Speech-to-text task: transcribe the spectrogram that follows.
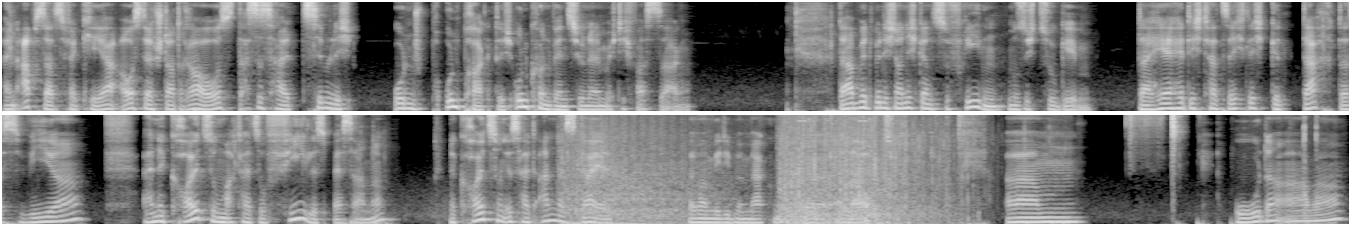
ein Absatzverkehr aus der Stadt raus, das ist halt ziemlich un unpraktisch, unkonventionell, möchte ich fast sagen. Damit bin ich noch nicht ganz zufrieden, muss ich zugeben. Daher hätte ich tatsächlich gedacht, dass wir. Eine Kreuzung macht halt so vieles besser, ne? Eine Kreuzung ist halt anders geil, wenn man mir die Bemerkung äh, erlaubt. Ähm, oder aber,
